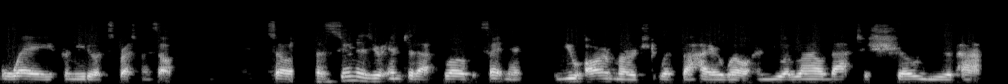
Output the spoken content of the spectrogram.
way for me to express myself. So as soon as you're into that flow of excitement, you are merged with the higher will and you allow that to show you the path.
